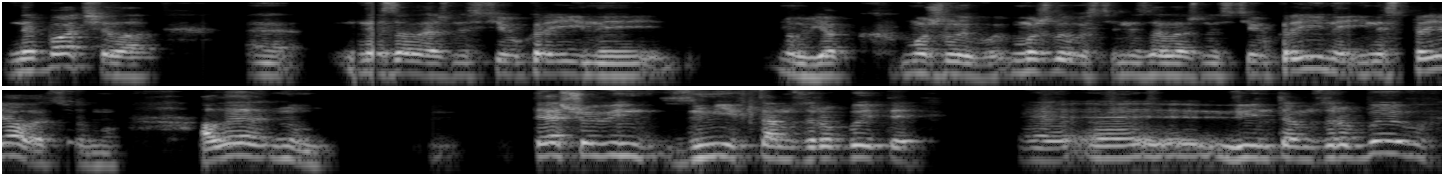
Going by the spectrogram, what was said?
не бачила е, незалежності України, ну як можливо, можливості незалежності України і не сприяла цьому. Але ну, те, що він зміг там зробити, е, е, він там зробив.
